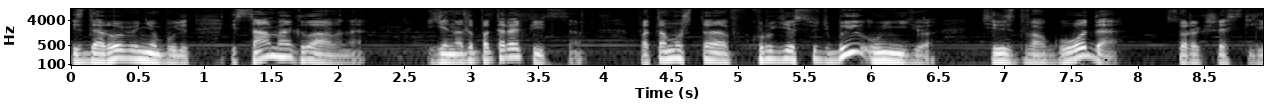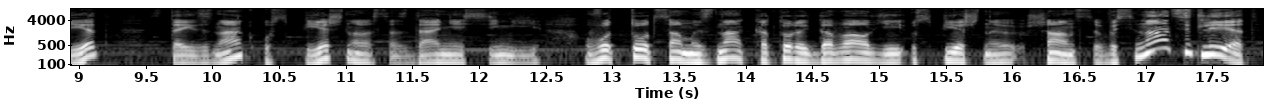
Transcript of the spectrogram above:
и здоровья у нее будет. И самое главное, ей надо поторопиться, потому что в круге судьбы у нее через два года, 46 лет, стоит знак успешного создания семьи. Вот тот самый знак, который давал ей успешные шансы в 18 лет,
